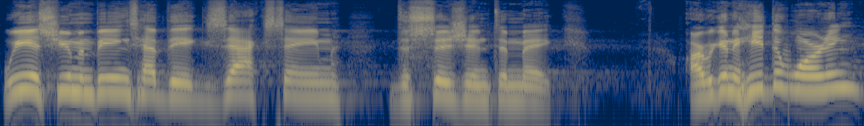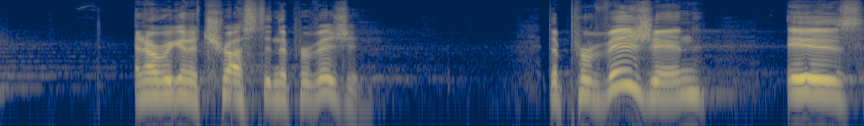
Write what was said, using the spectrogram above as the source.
We as human beings have the exact same decision to make. Are we going to heed the warning and are we going to trust in the provision? The provision is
